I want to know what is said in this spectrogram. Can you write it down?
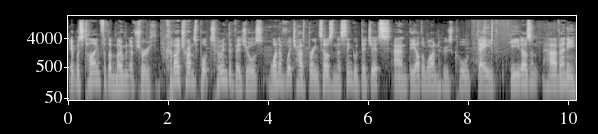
It was time for the moment of truth. Could I transport two individuals, one of which has brain cells in the single digits, and the other one who's called Dave? He doesn't have any.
